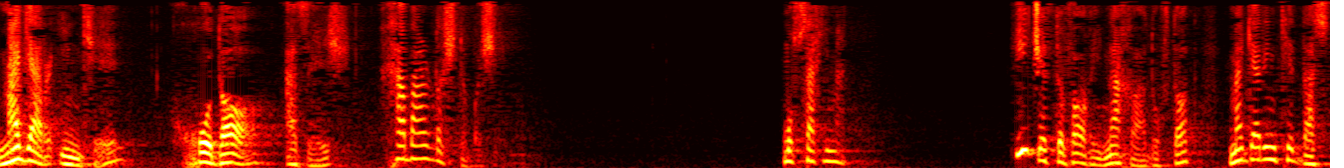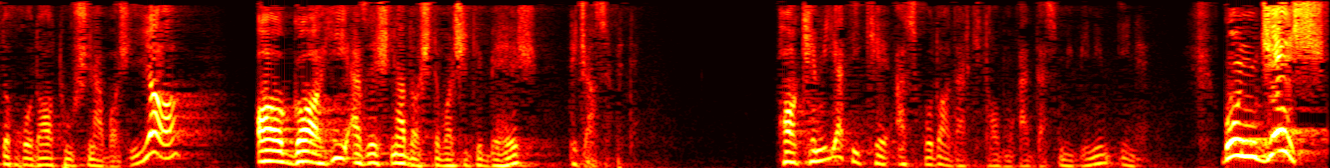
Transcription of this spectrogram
مگر اینکه خدا ازش خبر داشته باشه مستقیما. هیچ اتفاقی نخواهد افتاد مگر اینکه دست خدا توش نباشه یا آگاهی ازش نداشته باشه که بهش اجازه بده. حاکمیتی که از خدا در کتاب مقدس می‌بینیم اینه. گنجشک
